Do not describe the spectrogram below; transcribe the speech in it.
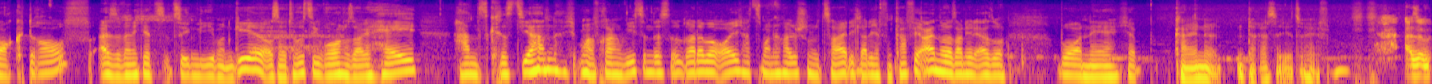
Bock drauf? Also wenn ich jetzt zu irgendjemandem gehe aus der Touristikbranche und sage, hey, Hans Christian. Ich will mal fragen, wie ist denn das gerade bei euch? Hat es mal eine halbe Stunde Zeit? Ich lade dich auf einen Kaffee ein oder sagen die eher so, boah, nee, ich habe kein Interesse, dir zu helfen? Also,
